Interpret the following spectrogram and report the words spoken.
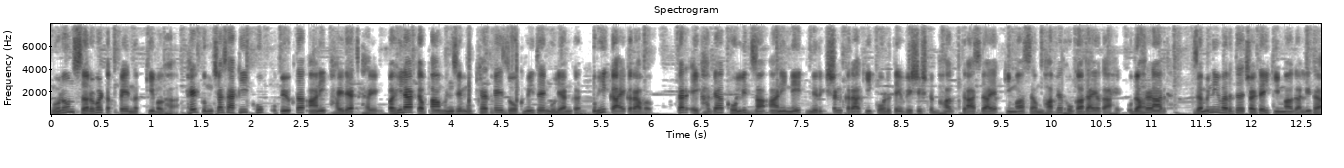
म्हणून सर्व टप्पे नक्की बघा. हे तुमच्यासाठी खूप उपयुक्त आणि फायद्यात ठरेल. पहिला टप्पा म्हणजे मुख्यत्वे जोखमीचे मूल्यांकन. तुम्ही काय करावं? तर एखाद्या खोलीत जा आणि नीट निरीक्षण करा की कोणते विशिष्ट भाग त्रासदायक किंवा संभाव्य धोकादायक आहे. उदाहरणार्थ जमिनीवरचे चटई किंवा गालिचा.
